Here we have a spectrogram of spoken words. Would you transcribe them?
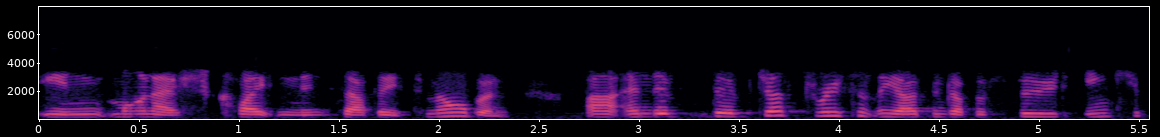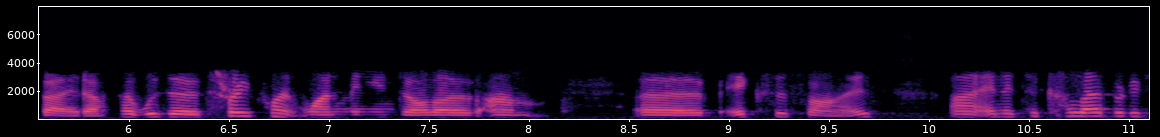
in Monash, Clayton, in southeast Melbourne. Uh, and they've, they've just recently opened up a food incubator. It was a $3.1 million um, uh, exercise, uh, and it's a collaborative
